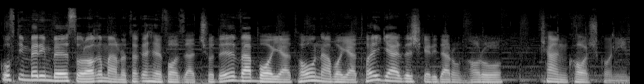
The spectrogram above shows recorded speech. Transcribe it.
گفتیم بریم به سراغ مناطق حفاظت شده و بایدها و نبایدهای گردشگری در اونها رو کنکاش کنیم.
